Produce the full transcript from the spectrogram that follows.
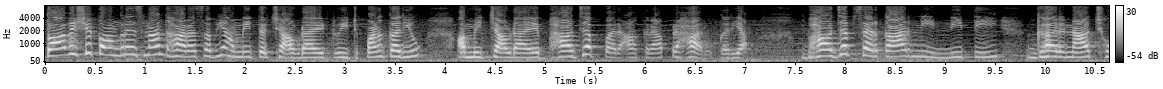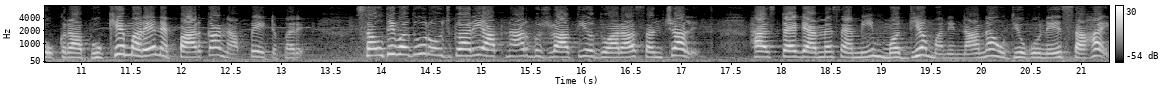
તો આ વિશે કોંગ્રેસના ધારાસભ્ય અમિત ચાવડાએ ટ્વીટ પણ કર્યું. અમિત ચાવડાએ ભાજપ પર આકરા પ્રહારો કર્યા. ભાજપ સરકારની નીતિ, ઘરના છોકરા ભૂખે મરે ને પારકાના પેટ ભરે. સૌથી વધુ રોજગારી આપનાર ગુજરાતીઓ દ્વારા સંચાલિત હેશટેગ એમએસએમઈ મધ્યમ અને નાના ઉદ્યોગોને સહાય,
